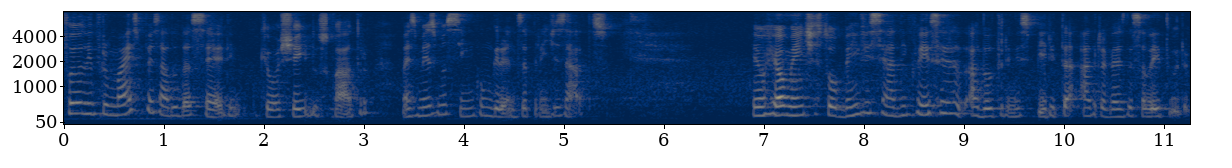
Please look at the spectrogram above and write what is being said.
Foi o livro mais pesado da série, que eu achei dos quatro, mas mesmo assim com grandes aprendizados. Eu realmente estou bem viciada em conhecer a doutrina espírita através dessa leitura,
